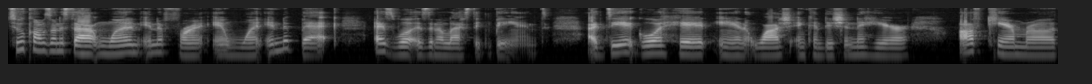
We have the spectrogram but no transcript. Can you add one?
two combs on the side, one in the front and one in the back, as well as an elastic band. I did go ahead and wash and condition the hair off camera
